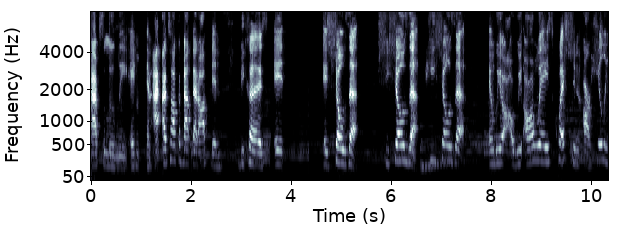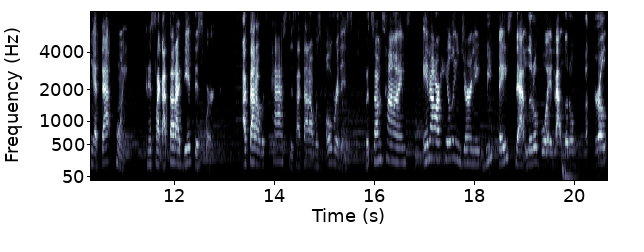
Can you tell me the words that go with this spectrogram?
absolutely. Amen. I, I talk about that often because it it shows up. She shows up. He shows up. And we are we always question our healing at that point. And it's like I thought I did this work. I thought I was past this. I thought I was over this. But sometimes in our healing journey, we face that little boy and that little girl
